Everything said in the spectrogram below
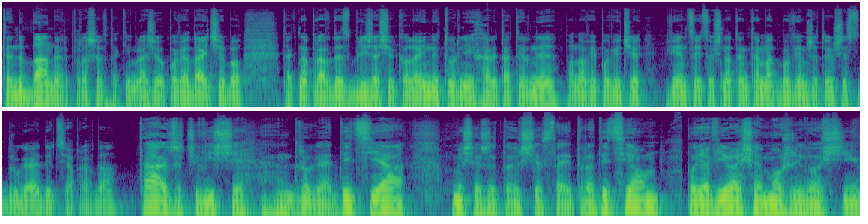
ten baner. Proszę w takim razie opowiadajcie, bo tak naprawdę zbliża się kolejny turniej charytatywny. Panowie powiecie więcej coś na ten temat, bo wiem, że to już jest druga edycja, prawda? Tak, rzeczywiście druga edycja. Myślę, że to już się staje tradycją. Pojawiła się możliwości,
